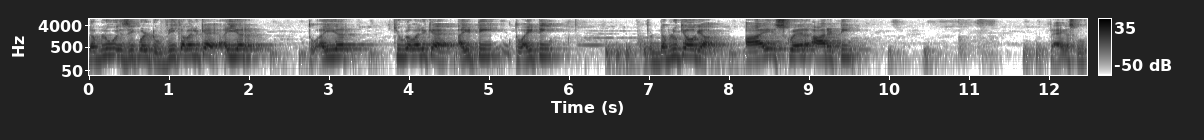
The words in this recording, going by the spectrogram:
W is equal to V का वैल्यू क्या है? अयर तो अयर क्यू का वैल्यू क्या है? आई टी तो आई टी तो डब्ल्यू क्या हो गया? आई स्क्वायर आर टी रहेगा सुन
